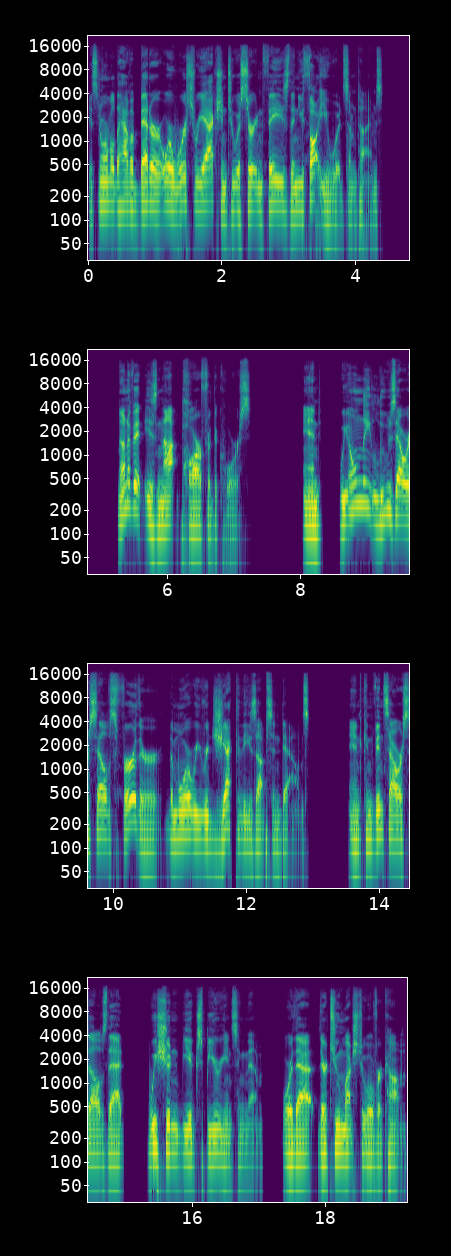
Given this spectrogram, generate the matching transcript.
It's normal to have a better or worse reaction to a certain phase than you thought you would sometimes. None of it is not par for the course. And we only lose ourselves further the more we reject these ups and downs and convince ourselves that we shouldn't be experiencing them or that they're too much to overcome.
